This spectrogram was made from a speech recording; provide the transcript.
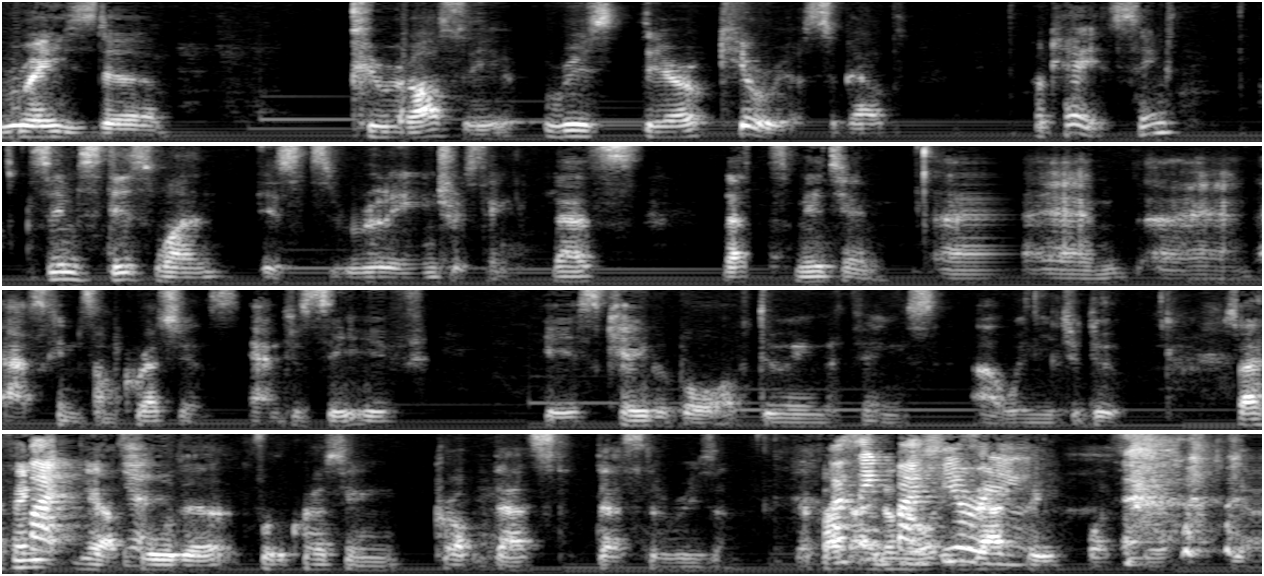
raise the curiosity, raise they're curious about. Okay, seems seems this one is really interesting. Let's let's meet him uh, and and ask him some questions and to see if he's capable of doing the things uh, we need to do. So I think But- yeah, yeah. for the for the question, probably that's that's the reason. But think don't by hearing- exactly what's the, yeah.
